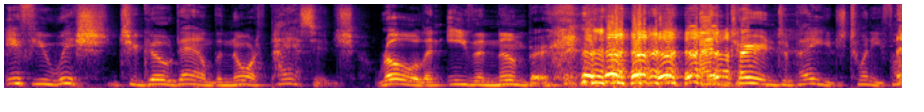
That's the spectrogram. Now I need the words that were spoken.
If you wish to go down the North Passage, roll an even number and turn to page 24.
